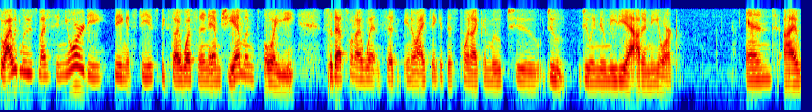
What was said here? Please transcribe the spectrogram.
So I would lose my seniority being at Steve's because I wasn't an MGM employee. So that's when I went and said, you know, I think at this point I can move to do doing new media out in New York. And I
